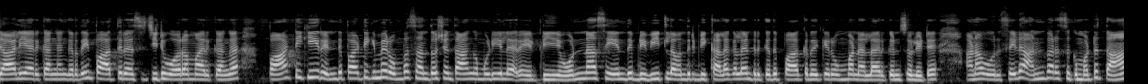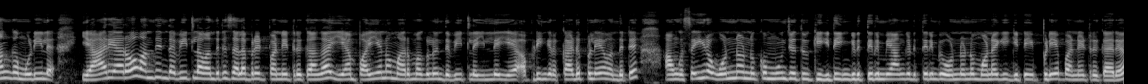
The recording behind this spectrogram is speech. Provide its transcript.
ஜாலியாக இருக்காங்கங்கிறதையும் பார்த்து ரசிச்சுட்டு ஓரமாக இருக்காங்க. பாட்டிக்கு ரெண்டு பாட்டிக்குமே ரொம்ப சந்தோஷம். தாங்க முடியல. இப்படி ஒன்றா சேர்ந்து இப்படி வீட்டில் வந்துட்டு இப்படி கலகலன்னு இருக்கிறது பார்க்குறதுக்கே ரொம்ப நல்லா இருக்குன்னு சொல்லிட்டு. ஆனால் ஒரு சைடு அன்பரசுக்கு மட்டும் தாங்க முடியல. யார் யாரோ வந்து இந்த வீட்டில் வந்துட்டு செலிப்ரேட் பண்ணிட்டு இருக்காங்க. என் பையனும் மருமகளும் இந்த வீட்டில் இல்லையே அப்படிங்கிற கடுப்புலேயே வந்துட்டு அவங்க செய்கிற ஒன்னொன்றுக்கும் மூஞ்ச தூக்கிக்கிட்டு இங்கிட்டு திரும்பி அங்கிட்டு திரும்பி ஒன்னொன்று முனகிக்கிட்டு இப்படியே பண்ணிட்டு இருக்காரு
